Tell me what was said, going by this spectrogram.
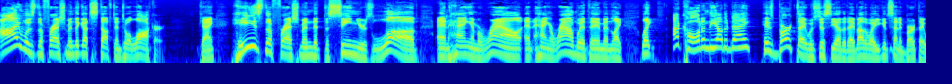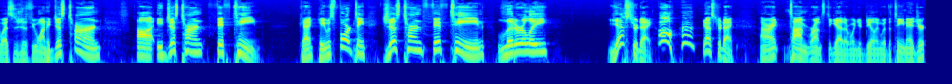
I was the freshman that got stuffed into a locker. Okay, he's the freshman that the seniors love and hang him around and hang around with him and like like I called him the other day. His birthday was just the other day. By the way, you can send him birthday messages if you want. He just turned uh, he just turned 15. Okay, he was 14, just turned 15, literally yesterday. Oh, huh, yesterday. All right, time runs together when you're dealing with a teenager.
